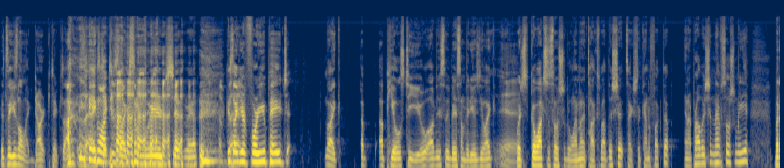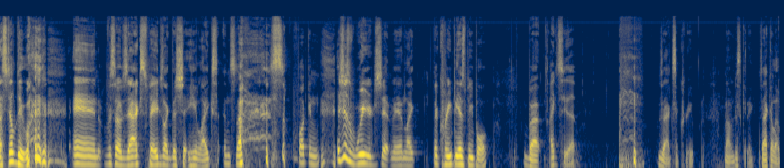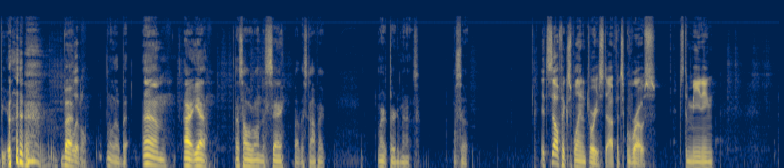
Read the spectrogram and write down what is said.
It's like he's on like dark TikTok. he watches TikTok. like some weird shit, man. Because like your for you page, like ap- appeals to you obviously based on videos you like. Yeah. Which go watch the Social Dilemma. It talks about this shit. It's actually kind of fucked up, and I probably shouldn't have social media, but I still do. and so Zach's page, like the shit he likes and stuff, it's so fucking. It's just weird shit, man. Like the creepiest people. But I can see that. Zach's a creep. No, I'm just kidding. Zach, I love you. but a little. a little bit. Um. All right. Yeah. That's all we wanted to say about this topic. We're at 30 minutes. What's up? It's self-explanatory stuff. It's gross. It's demeaning.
